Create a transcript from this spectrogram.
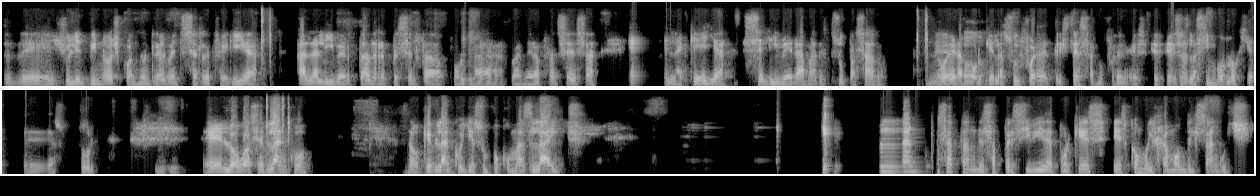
de Juliette Binoche cuando realmente se refería a la libertad representada por la bandera francesa, en la que ella se liberaba de su pasado. No era porque el azul fuera de tristeza, ¿no? Fue, esa es la simbología de azul. Eh, luego hace blanco, ¿no? que blanco ya es un poco más light, que blanco pasa tan desapercibida porque es, es como el jamón del sándwich.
